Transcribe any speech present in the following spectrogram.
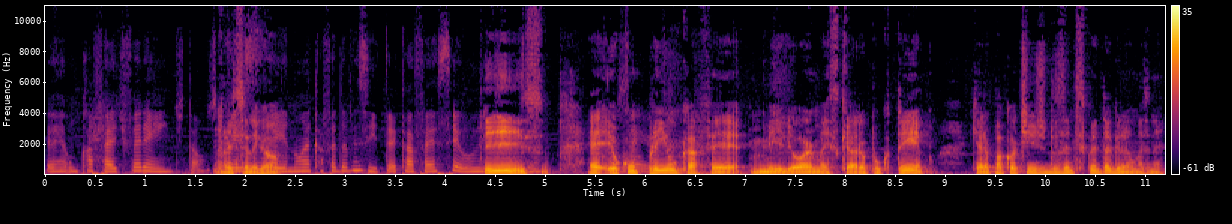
é, um café diferente e tal. Só Ah, que isso é legal. não é café da visita, é café seu, né? Isso. É, eu comprei um café melhor, mais caro há pouco tempo, que era pacotinho de 250 gramas, né?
